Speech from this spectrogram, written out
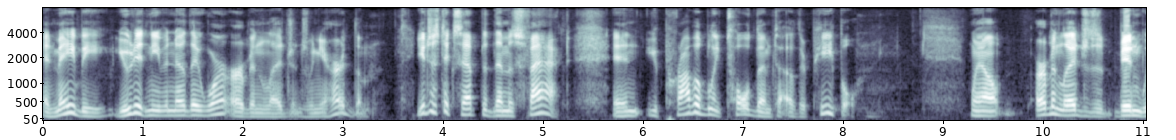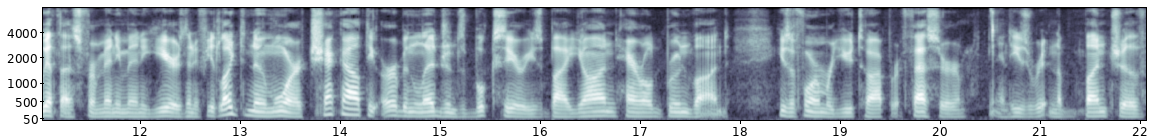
and maybe you didn't even know they were urban legends when you heard them. You just accepted them as fact, and you probably told them to other people. Well, Urban Legends has been with us for many, many years, and if you'd like to know more, check out the Urban Legends book series by Jan Harold Brunvand. He's a former Utah professor, and he's written a bunch of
